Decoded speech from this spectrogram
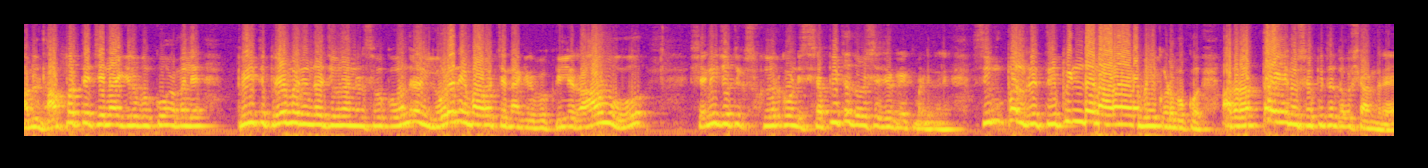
ಆಮೇಲೆ ದಾಂಪತ್ಯ ಚೆನ್ನಾಗಿರ್ಬೇಕು, ಆಮೇಲೆ ಪ್ರೀತಿ, ಪ್ರೇಮದಿಂದ ಜೀವನ ನಡೆಸಬೇಕು ಅಂದ್ರೆ ಏಳನೇ ಭಾವ ಚೆನ್ನಾಗಿರ್ಬೇಕು. ಇಲ್ಲಿ ರಾವು ಶನಿ ಜೊತೆಗೆ ಸೇರ್ಕೊಂಡು ಶಪಿತ ದೋಷ ಜನರೇಟ್ ಮಾಡಿದ್ದಾನೆ ಸಿಂಪಲ್ ರೀ, ತ್ರಿಪಿಂಡ ನಾರಾಯಣ ಬಲಿ ಕೊಡಬೇಕು. ಅದರ ಅರ್ಥ ಏನು ಶಪಿತ ದೋಷ ಅಂದ್ರೆ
